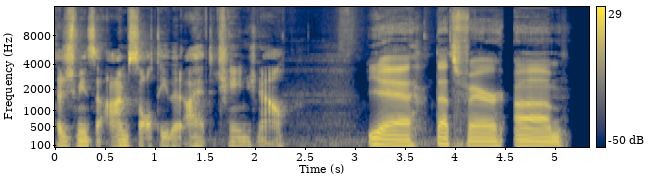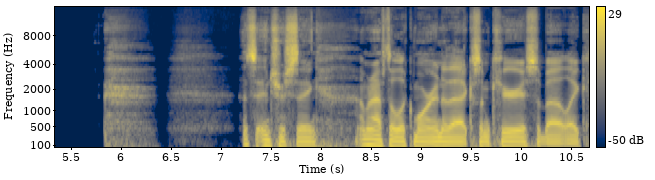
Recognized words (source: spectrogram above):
that just means that I'm salty that I have to change now. Yeah, that's fair. Um, that's interesting. I'm gonna have to look more into that because I'm curious about like.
